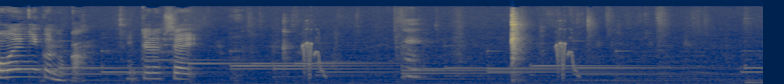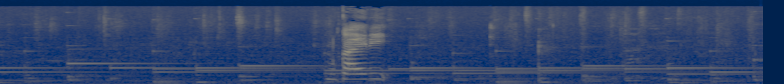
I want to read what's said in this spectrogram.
あ公園に行くのか。いってらっしゃい。おかえり。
